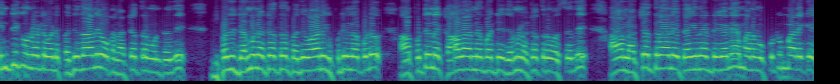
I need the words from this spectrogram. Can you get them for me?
ఇంటికి ఉన్నటువంటి ప్రతిదానికి ఒక నక్షత్రం ఉంటుంది. ప్రతి జన్మ నక్షత్రం ప్రతి వాడికి పుట్టినప్పుడు ఆ పుట్టిన కాలాన్ని బట్టి జన్మ నక్షత్రం వస్తుంది. ఆ నక్షత్రానికి తగినట్టుగానే మనం కుటుంబానికి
